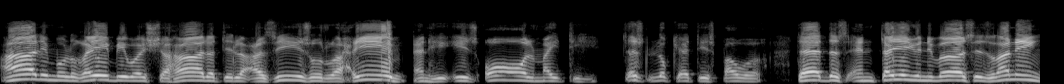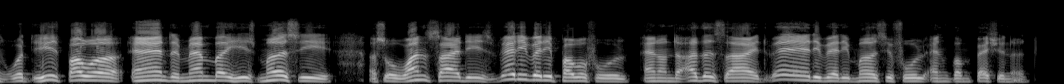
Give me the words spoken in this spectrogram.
Alimul Ghaibi wa Shahadatil Azizur Rahim, and He is Almighty. Just look at His power that this entire universe is running with His power and remember His mercy. Uh, so one side is very, very powerful, and on the other side, very, very merciful and compassionate.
